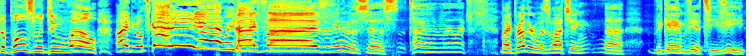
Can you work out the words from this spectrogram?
the Bulls would do well, I'd go, Scottie, yeah, we'd high five. I mean, it was just time of my life. My brother was watching uh, the game via TV,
